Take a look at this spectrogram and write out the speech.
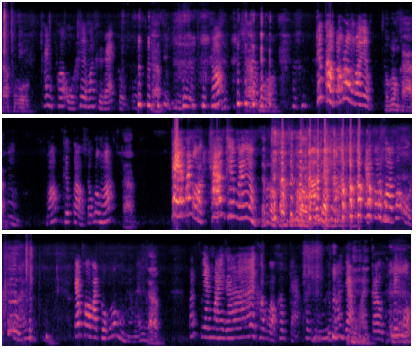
ครับปูขั้นพอโอเคมันคือแรกกงครับเนาะครับปูคลิปเก้าตกลงมายืมตกลงครับอืมเนาะคลิปเก้าตกลงเนาะครับแต่มันออกสามคลิปมายืมแล้วมันออกสามสิบเก้าแต่พอพอพอโอเคนะแต่พอว่าตกลงอย่างไรครับ มันเปลี่ยนใหม่ได้คำบอกคำจากเพิ่นหรือว่าอย่างใหม่เก่าได้ออก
